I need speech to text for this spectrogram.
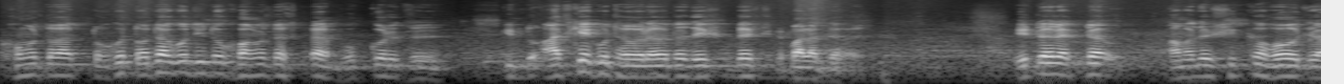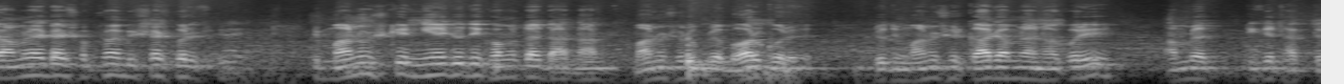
ক্ষমতা, তখ- তথাকথিত ক্ষমতা তারা ভোগ করেছে, কিন্তু আজকে কোথাও ওরা হয়তো দেশ দেশ পালাতে হয়। এটার একটা আমাদের শিক্ষা হওয়া উচিত। আমরা এটা সবসময় বিশ্বাস করেছি যে মানুষকে নিয়ে যদি ক্ষমতা না মানুষের উপরে ভর করে, যদি মানুষের কাজ আমরা না করি, আমরা টিকে থাকতে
